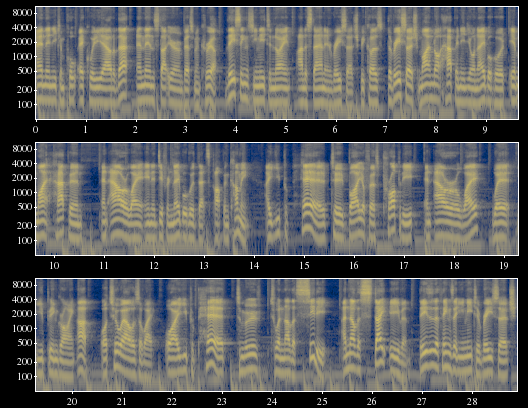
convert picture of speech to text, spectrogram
and then you can pull equity out of that and then start your investment career. These things you need to know, understand and research because the research might not happen in your neighborhood. It might happen an hour away in a different neighborhood that's up and coming. Are you prepared to buy your first property an hour away where you've been growing up or two hours away? Or are you prepared to move to another city, another state even? These are the things that you need to research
